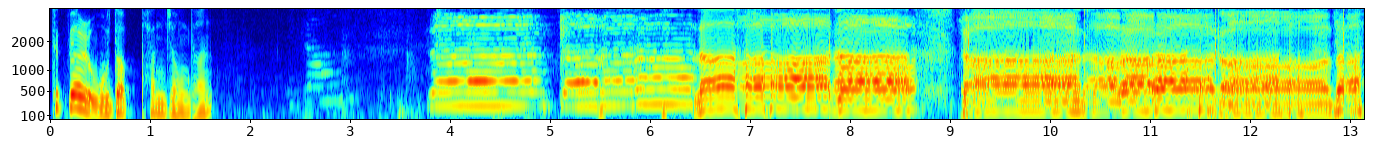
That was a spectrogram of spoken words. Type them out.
특별 오답 판정단? 짠, 짜라라, 라자, 라라라라라.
